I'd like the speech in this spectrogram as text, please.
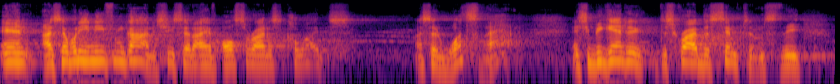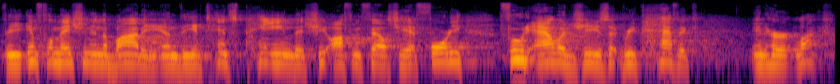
And I said, What do you need from God? And she said, I have ulceritis colitis. I said, What's that? And she began to describe the symptoms, the, the inflammation in the body, and the intense pain that she often felt. She had 40 food allergies that wreaked havoc in her life.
